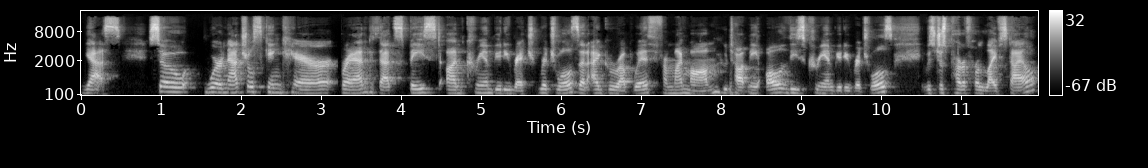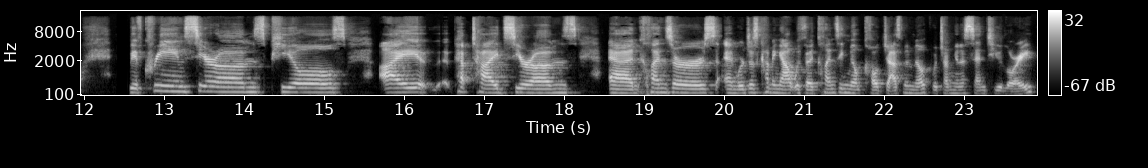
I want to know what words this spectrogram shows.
Yes. So we're a natural skincare brand that's based on Korean beauty rich- rituals that I grew up with from my mom, who taught me all of these Korean beauty rituals. It was just part of her lifestyle. We have creams, serums, peels, eye peptide serums, and cleansers. And we're just coming out with a cleansing milk called Jasmine Milk, which I'm going to send to you, Lori.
